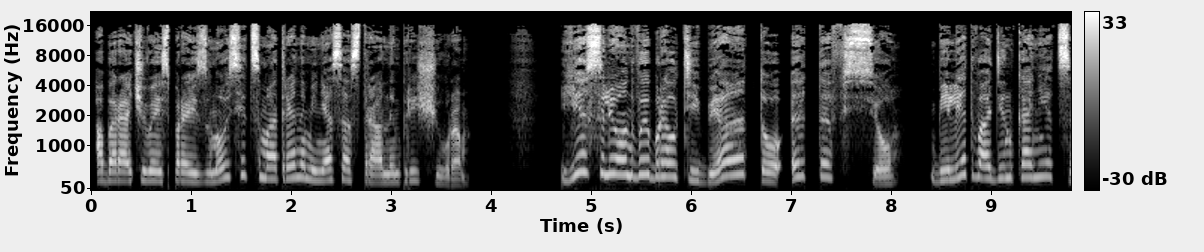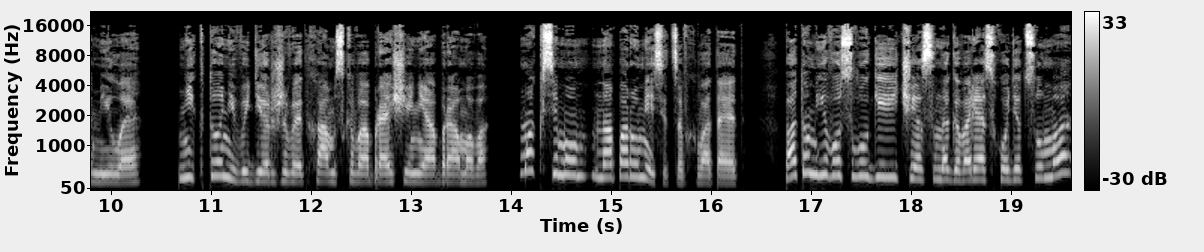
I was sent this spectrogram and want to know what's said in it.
Оборачиваясь, произносит, смотря на меня со странным прищуром. «Если он выбрал тебя, то это все. Билет в один конец, милая. Никто не выдерживает хамского обращения Абрамова. Максимум на пару месяцев хватает. Потом его слуги, честно говоря, сходят с ума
